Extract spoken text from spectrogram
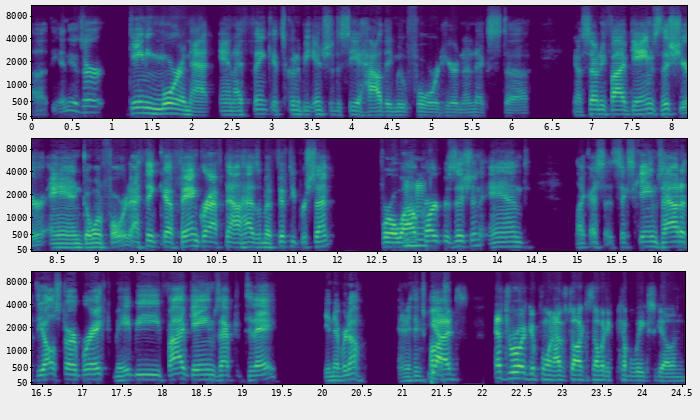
uh, the Indians are gaining more in that, and I think it's going to be interesting to see how they move forward here in the next. Uh, you know, 75 games this year and going forward. I think uh, Fangraph now has them at 50% for a wild mm-hmm. card position. And like I said, six games out at the All Star break, maybe five games after today. You never know. Anything's possible. Yeah, that's a really good point. I was talking to somebody a couple weeks ago, and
